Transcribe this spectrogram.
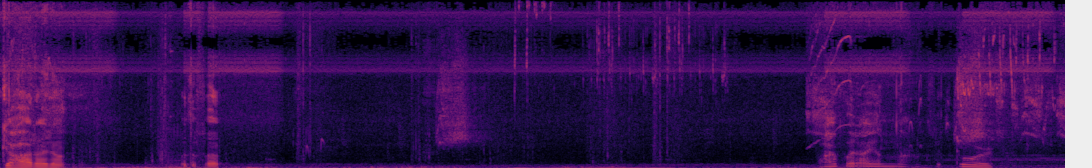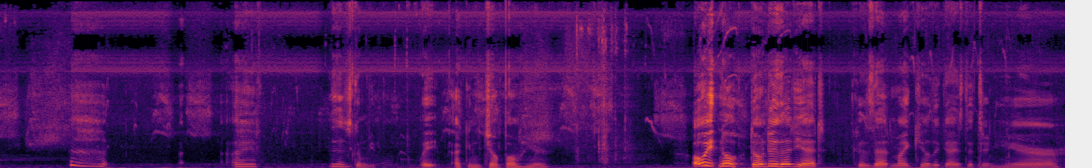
God I don't. What the fuck? Can jump on here. Oh wait, no! Don't do that yet, because that might kill the guys that's in here.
